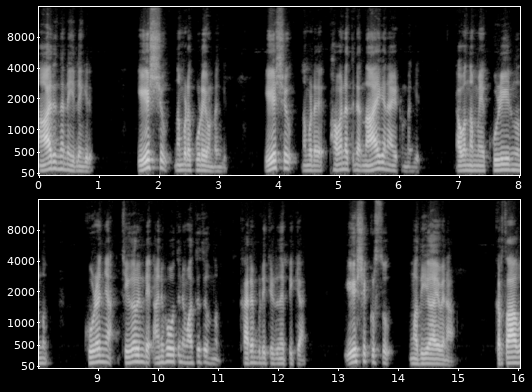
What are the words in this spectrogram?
ആരും തന്നെ ഇല്ലെങ്കിലും യേശു നമ്മുടെ കൂടെ ഉണ്ടെങ്കിൽ യേശു നമ്മുടെ ഭവനത്തിന്റെ നായകനായിട്ടുണ്ടെങ്കിൽ അവൻ നമ്മെ കുഴിയിൽ നിന്നും കുഴഞ്ഞ ചികറിന്റെ അനുഭവത്തിന്റെ മധ്യത്തിൽ നിന്നും കരം പിടിച്ചെഴുന്നേൽപ്പിക്കാൻ യേശു ക്രിസ്തു മതിയായവനാണ്. കർത്താവ്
